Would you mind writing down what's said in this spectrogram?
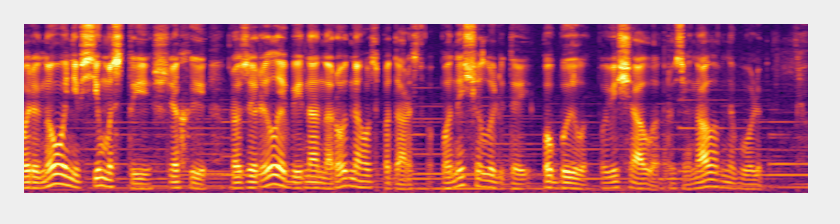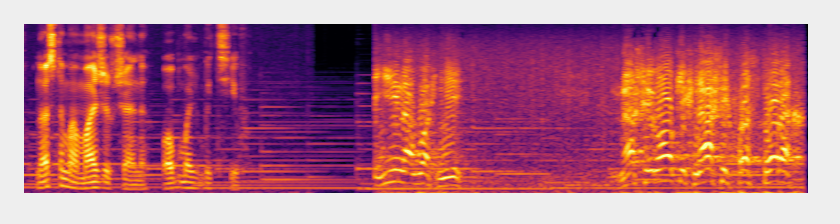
Перейменовані всі мости, шляхи, розорила війна народне господарство, понищила людей, побила, повіщала, розігнала в неволю. У нас нема майже вчених, обмаль митців. Країна в вогні. На широких наших просторах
